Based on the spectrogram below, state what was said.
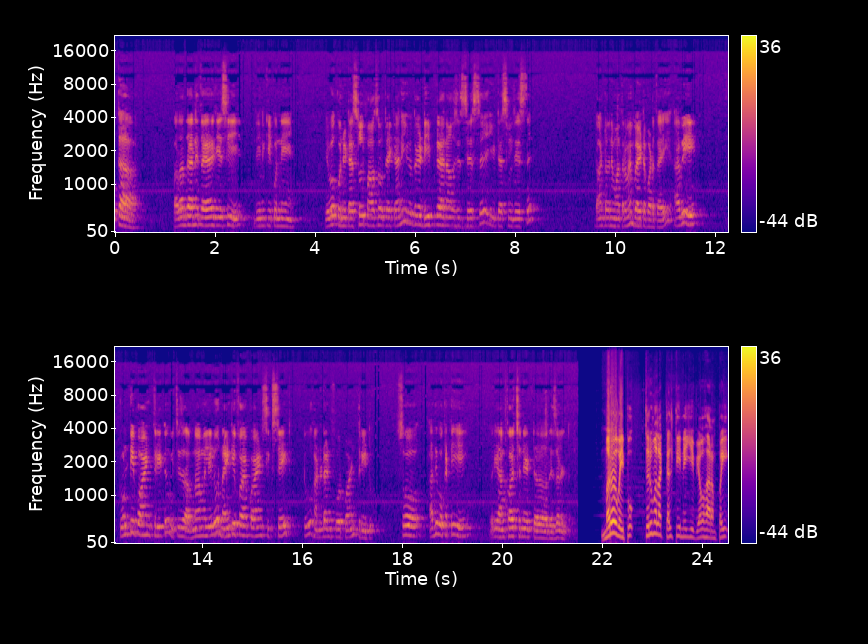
ఒక పదార్థాన్ని తయారు చేసి దీనికి కొన్ని ఏవో కొన్ని టెస్టులు పాస్ అవుతాయి కానీ డీప్గా అనాలిసిస్ చేస్తే ఈ టెస్టులు చేస్తే దాంట్లోనే మాత్రమే బయటపడతాయి. అవి twenty point three two which is అబ్నామలీలో ninety five point six eight to hundred and four point three two so అది ఒకటి వెరీ అన్ఫార్చునేట్ రిజల్ట్ మరోవైపు తిరుమల కల్తీ నెయ్యి వ్యవహారంపై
